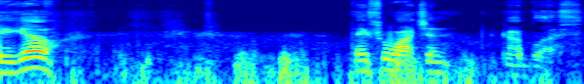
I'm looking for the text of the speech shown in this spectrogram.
you go. Thanks for watching. God bless.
